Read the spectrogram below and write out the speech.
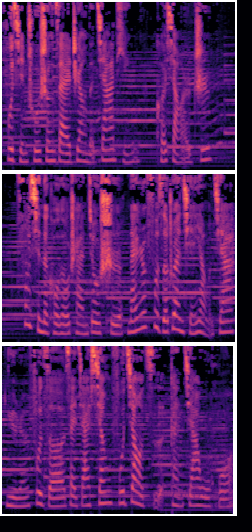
父亲出生在这样的家庭，可想而知。父亲的口头禅就是：“男人负责赚钱养家，女人负责在家相夫教子、干家务活。”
